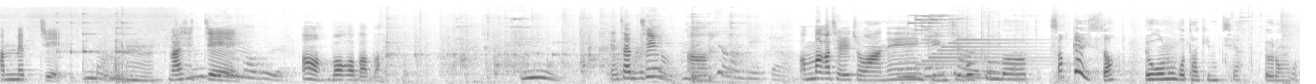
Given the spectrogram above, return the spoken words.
안 맵지? 응, 맛있지? 어, 먹어봐봐. 음. 괜찮지? 음, 어. 맛있어. 엄마가 제일 좋아하는 김치볶음밥 섞여 있어. 요거는 거다 김치야. 요런 거.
